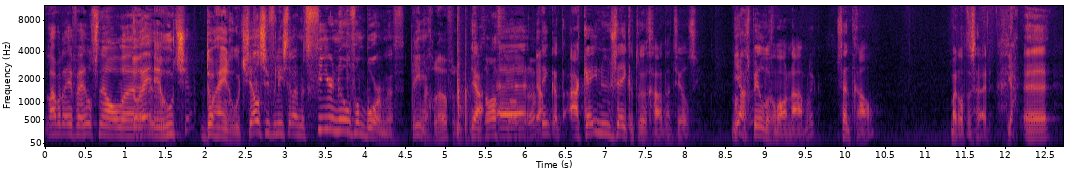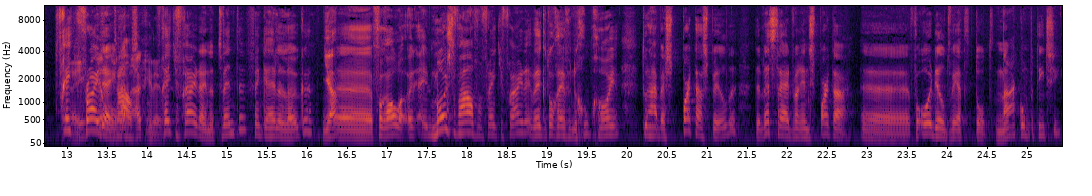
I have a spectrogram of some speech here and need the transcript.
laten we er even heel snel... eh, Doorheen roetje. Doorheen roetje. Chelsea verliest eruit met 4-0 van Bournemouth. Prima. Ongelooflijk. Ja, eh, hè? ik denk dat Ake nu zeker teruggaat naar Chelsea. Want Ja. die speelde gewoon namelijk, centraal. Maar dat terzijde. Ja. Freetje Friday. dit. Freetje Friday naar Twente, vind ik een hele leuke. Ja. Eh, vooral, eh, het mooiste verhaal van Freetje Friday, wil ik het toch even in de groep gooien. Toen hij bij Sparta speelde, de wedstrijd waarin Sparta eh, veroordeeld werd tot na-competitie.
